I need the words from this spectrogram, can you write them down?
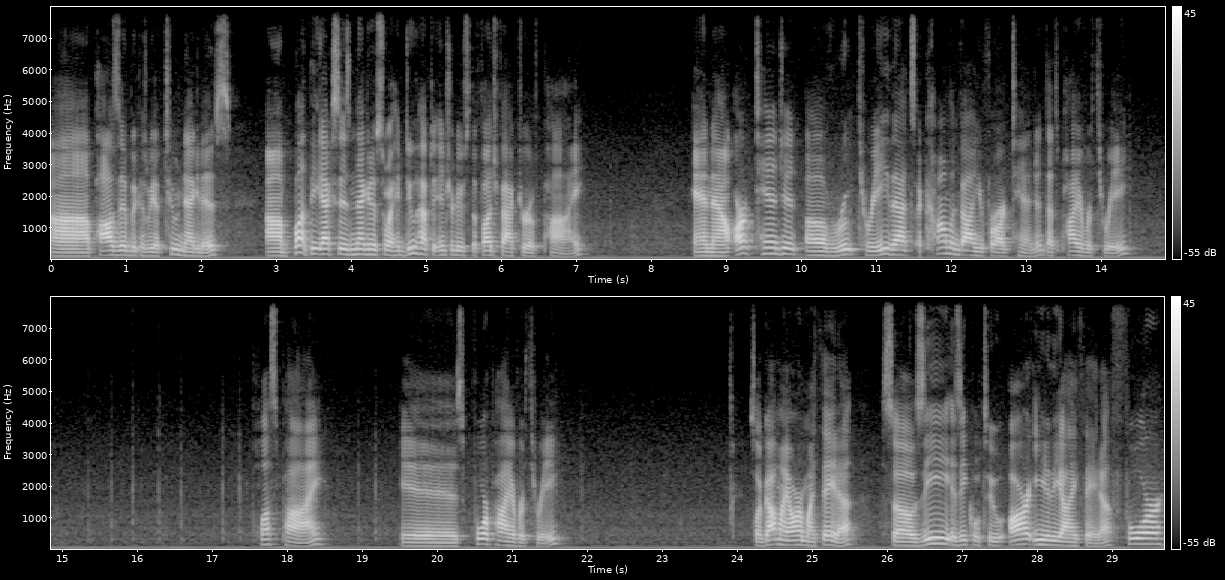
Uh, positive because we have two negatives. Uh, but the x is negative, so I do have to introduce the fudge factor of pi. And now arctangent of root 3, that's a common value for arctangent. That's pi over 3 plus pi is 4 pi over 3. So I've got my r and my theta. So z is equal to r e to the i theta, 4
